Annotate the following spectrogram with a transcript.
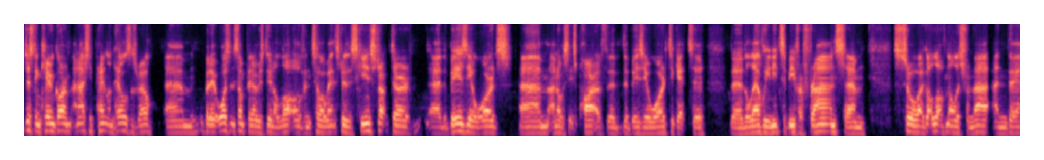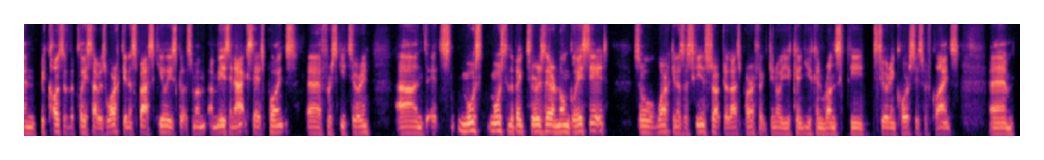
Just in Cairngorm and actually Pentland Hills as well. Um, but it wasn't something I was doing a lot of until I went through the ski instructor, uh, the BASI Awards. Um, and obviously it's part of the, the BASI Award to get to the, the level you need to be for France. Um, so I got a lot of knowledge from that. And then because of the place I was working, Espace Killy's got some amazing access points uh, for ski touring. And it's most most of the big tours there are non-glaciated. So working as a ski instructor, that's perfect. You know, you can you can run ski touring courses with clients. Um,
